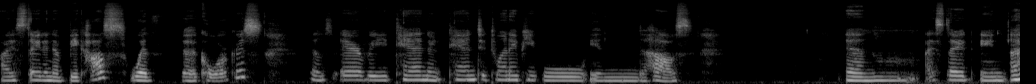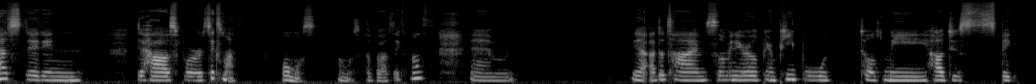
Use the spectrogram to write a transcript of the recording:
I stayed in a big house with uh, coworkers. There's every 10, 10 to 20 people in the house. And I stayed in, I had stayed in the house for six months, almost, almost about six months. And yeah, at the time, so many European people taught me how to speak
